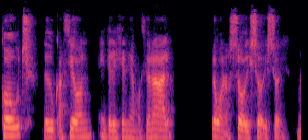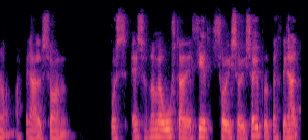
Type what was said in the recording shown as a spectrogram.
coach de educación, inteligencia emocional, pero bueno, soy, soy, soy. Al final son, pues eso, no me gusta decir soy, soy, soy, porque al final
